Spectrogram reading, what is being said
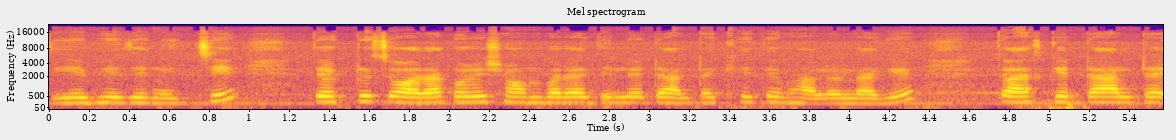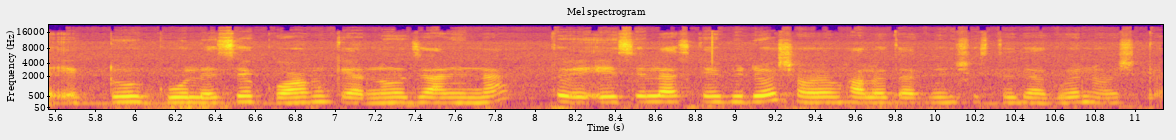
দিয়ে ভেজে নিচ্ছি। তো একটু চড়া করে সোমবারে দিলে ডালটা খেতে ভালো লাগে। তো আজকে ডালটা একটু গলেছে কম, কেন জানি না। তো ছিল আজকের ভিডিও। সবাই ভালো থাকবেন, সুস্থ থাকবেন। নমস্কার।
